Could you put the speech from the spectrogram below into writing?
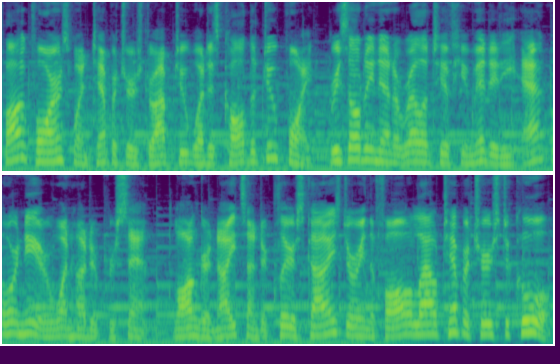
Fog forms when temperatures drop to what is called the dew point, resulting in a relative humidity at or near 100%. Longer nights under clear skies during the fall allow temperatures to cool.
